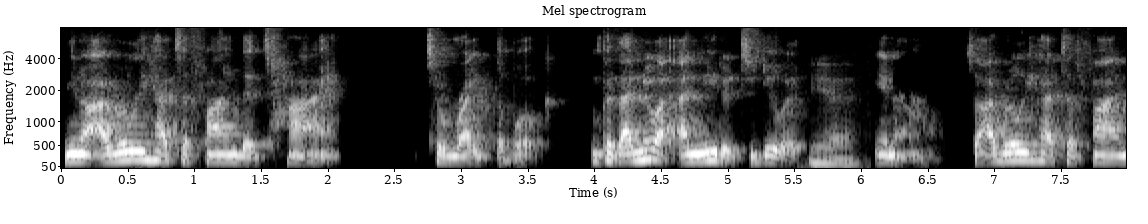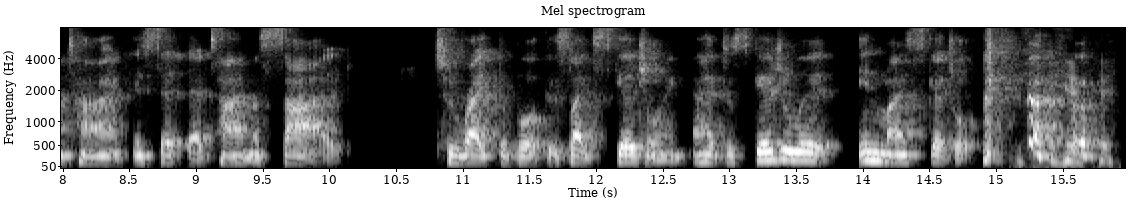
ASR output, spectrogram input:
you know i really had to find the time to write the book because i knew i, I needed to do it Yeah. you know. So i really had to find time and set that time aside to write the book. It's like scheduling. I had to schedule it in my schedule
